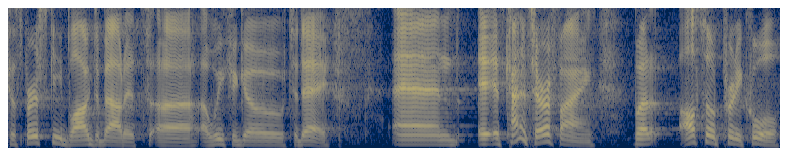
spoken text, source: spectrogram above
Kaspersky blogged about it uh, a week ago today. And it, it's kind of terrifying, but also pretty cool.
